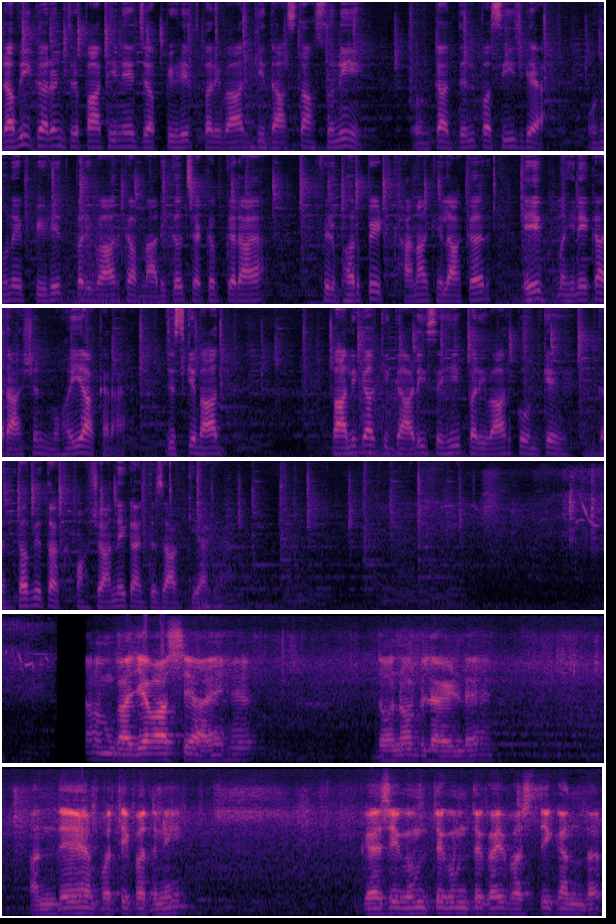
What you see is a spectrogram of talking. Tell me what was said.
रविकरण त्रिपाठी ने जब पीड़ित परिवार की दास्तां सुनी तो उनका दिल पसीज गया। उन्होंने पीड़ित परिवार का मेडिकल चेकअप कराया, फिर भरपेट खाना खिलाकर एक महीने का राशन मुहैया कराया, जिसके बाद पालिका की गाड़ी से ही परिवार को उनके गंतव्य तक पहुँचाने का इंतज़ाम किया गया। हम गाजियाबाद से आए हैं। दोनों ब्लाइंड हैं। अंधे हैं पति पत्नी। कैसे घूमते घूमते गए बस्ती के अंदर।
